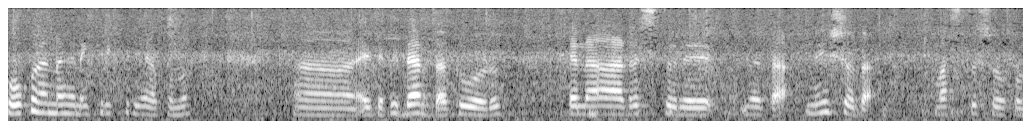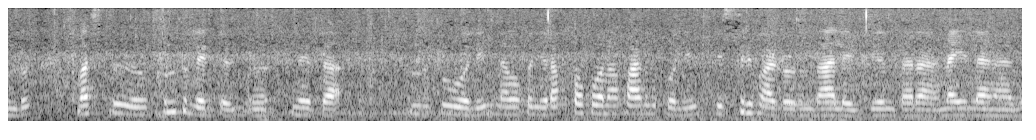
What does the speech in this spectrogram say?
ಹೋಗು ನನ್ನ ಕಿರಿಕಿರಿ ಹಾಕುನು ಐತೆ ಬಿದ್ದಾರ್ದ ತೂವಡು. ಏನ ಡ್ರೆಸ್ ತುಲೆ ಮೀಶೋದ? ಮಸ್ತ್ ಶೋಕುಂಡು ಮಸ್ತ್ ಕುಂಟುಲೆಡ್ಡು ನೇತ ತೂವೊಲಿ ನಮ್ಮ ಕೊಂಚ ರಪ್ಪ ಪೋನ ಪಾಡ್ದುಕೊಲಿ ಇಸ್ತ್ರಿ ಪಾಡೋಡು ಒಂದು ಆಲೆಜ್ಜಿ ಒಂಥರ ನೈಲಾನಾದ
